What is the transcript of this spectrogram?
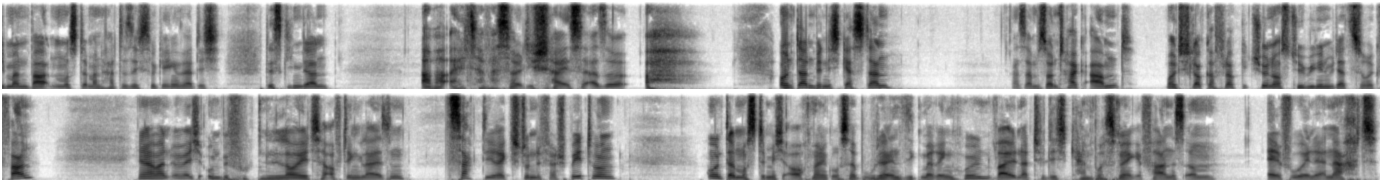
die man warten musste. Man hatte sich so gegenseitig. Das ging dann. Aber Alter, was soll die Scheiße? Also. Oh. Und dann bin ich gestern, also am Sonntagabend, wollte ich locker flockig schön aus Tübingen wieder zurückfahren. Ja, da waren irgendwelche unbefugten Leute auf den Gleisen. Zack, direkt Stunde Verspätung. Und dann musste mich auch mein großer Bruder in Sigmaringen holen, weil natürlich kein Bus mehr gefahren ist um 11 Uhr in der Nacht.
